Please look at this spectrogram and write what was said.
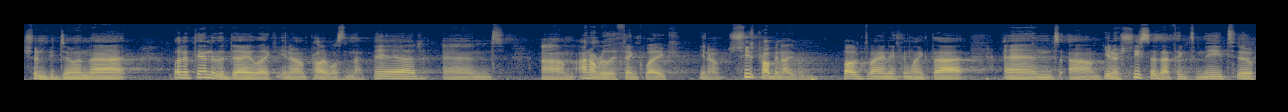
shouldn't be doing that. But at the end of the day, like, you know, it probably wasn't that bad. And um, I don't really think like, you know, she's probably not even bugged by anything like that. And, um, you know, she said that thing to me too.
